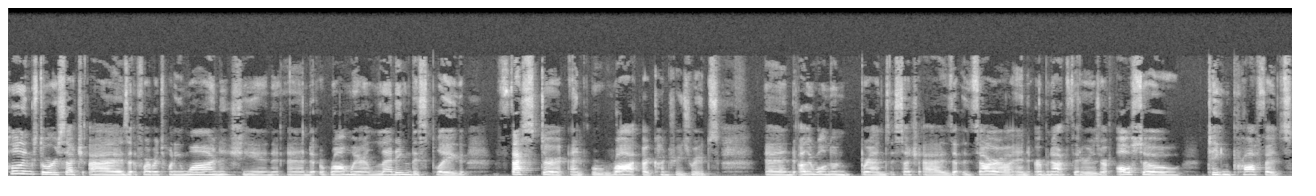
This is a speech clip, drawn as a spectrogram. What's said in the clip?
Clothing stores such as Forever 21, Shein, and Romwe are letting this plague fester and rot our country's roots. And other well-known brands such as Zara and Urban Outfitters are also taking profits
